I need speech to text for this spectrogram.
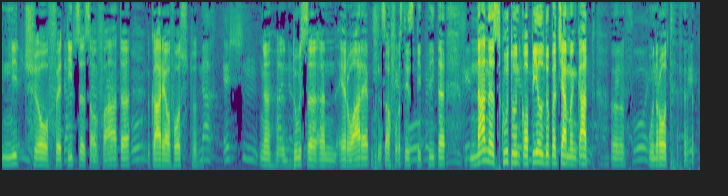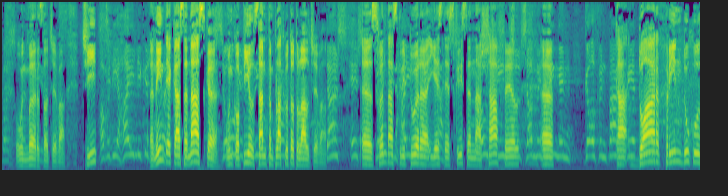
nici o fetiță sau fată care au fost dusă în eroare sau a fost ispitită, n-a născut un copil după ce a mâncat uh, un rot, un măr sau ceva, ci înainte ca să nască un copil s-a întâmplat cu totul altceva. Uh, Sfânta Scriptură este scrisă în așa fel uh, ca doar prin Duhul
